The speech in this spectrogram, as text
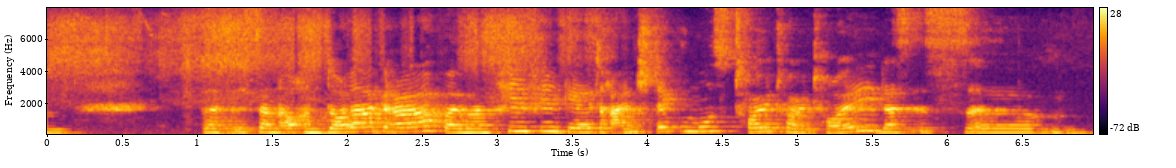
das ist dann auch ein Dollargrab, weil man viel, viel Geld reinstecken muss. Toi, toi, toi. Das ist äh,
